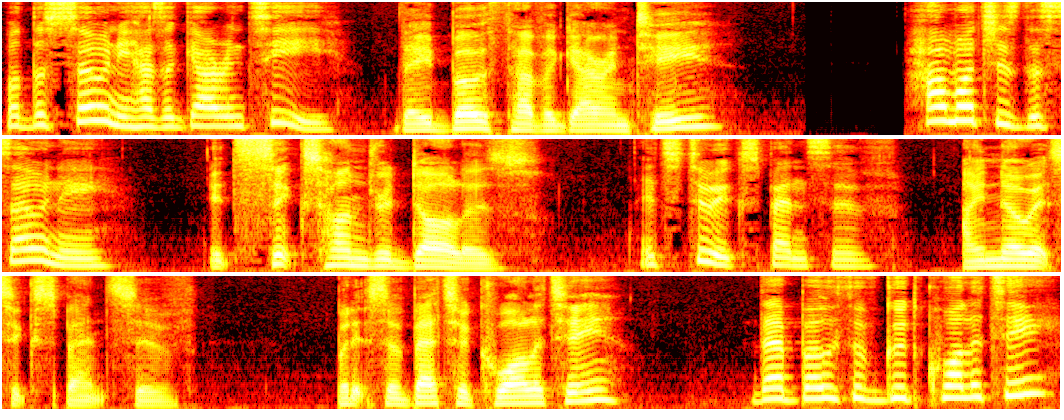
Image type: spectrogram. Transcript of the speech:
But the Sony has a guarantee. They both have a guarantee. How much is the Sony? It's $600. It's too expensive. I know it's expensive, but it's of better quality. They're both of good quality?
